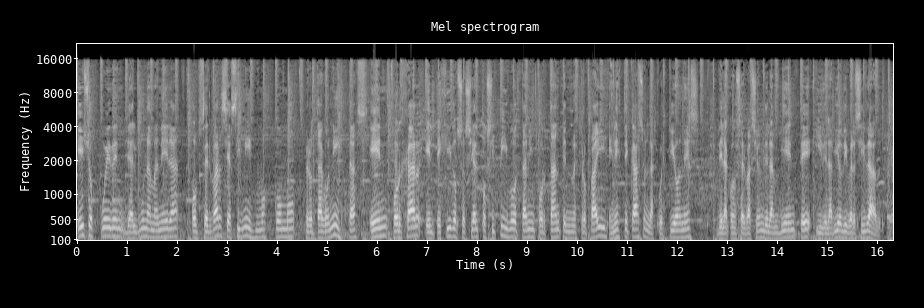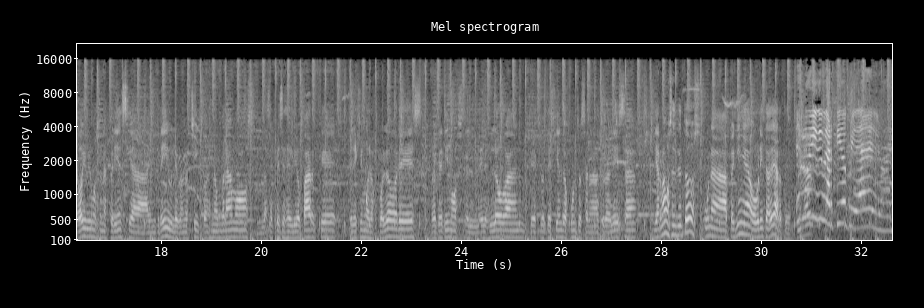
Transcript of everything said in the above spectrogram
Ellos pueden de alguna manera observarse a sí mismos como protagonistas en forjar el tejido social positivo tan importante en nuestro país, en este caso en las cuestiones de la conservación del ambiente y de la biodiversidad. Hoy vimos una experiencia increíble con los chicos, nombramos las especies del bioparque, elegimos los colores, repetimos el eslogan que es protegiendo juntos a la naturaleza y armamos entre todos una pequeña obrita de arte. Es muy divertido cuidar a los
